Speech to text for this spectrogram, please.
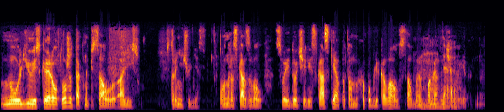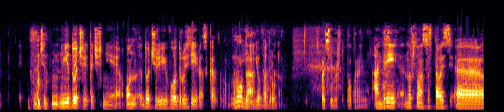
Ну, Льюис Кэрролл тоже так написал Алису в «Стране чудес». Он рассказывал своей дочери сказки, а потом их опубликовал, стал бы богатым да. человеком. Значит, не дочери, точнее, он дочери его друзей рассказывал, ну, и да, ее да, подругам. Спасибо, что поправили. Андрей, ну что, у нас осталось э,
